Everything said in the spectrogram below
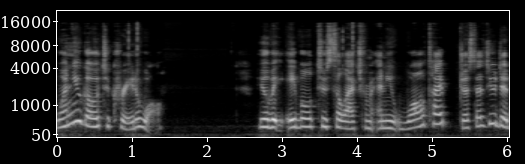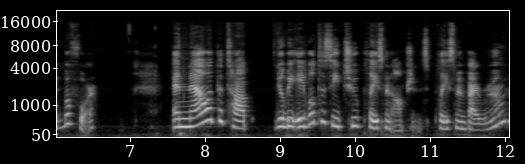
When you go to create a wall, you'll be able to select from any wall type just as you did before. And now at the top, you'll be able to see two placement options, placement by room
